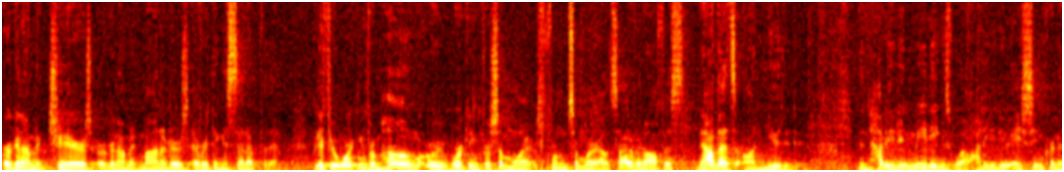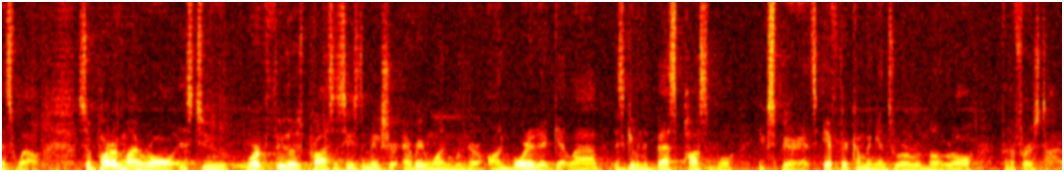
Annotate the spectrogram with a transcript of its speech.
ergonomic chairs, ergonomic monitors, everything is set up for them. But if you're working from home or you're working for somewhere, from somewhere outside of an office, now that's on you to do. Then how do you do meetings well? How do you do asynchronous well? So part of my role is to work through those processes to make sure everyone, when they're onboarded at GitLab, is given the best possible experience if they're coming into a remote role for the first time.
